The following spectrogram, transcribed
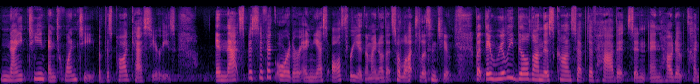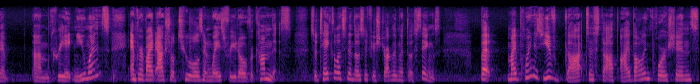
19, and 20 of this podcast series in that specific order, and yes, all three of them, I know that's a lot to listen to, but they really build on this concept of habits and, and how to kind of um, create new ones and provide actual tools and ways for you to overcome this. So take a listen to those if you're struggling with those things. But my point is, you've got to stop eyeballing portions,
